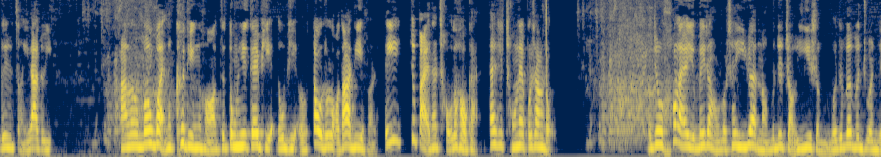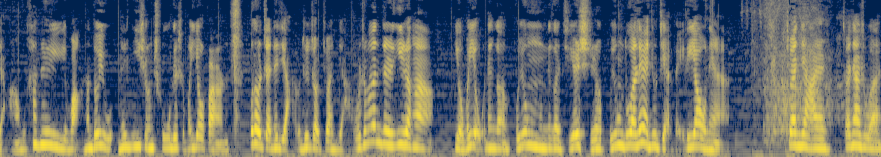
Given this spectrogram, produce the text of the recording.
给你整一大堆。完了，我晚上客厅哈，这东西该撇都撇了，到处老大地方了。哎，就摆那瞅着好看，但是从来不上手。我就后来也没找，我上医院嘛，我就找医生，我就问问专家啊。我看那网上都有那医生出的什么药方呢，不知道真的假，我就找专家。我说问这医生啊。有没有那个不用那个节食、不用锻炼就减肥的药呢？专家呀专家说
